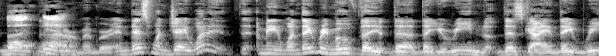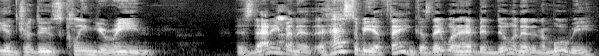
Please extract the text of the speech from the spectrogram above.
But No, yeah, I don't remember. And this one, Jay, what? Is, I mean, when they removed the the the urine, this guy, and they reintroduced clean urine, is that even? A, it has to be a thing because they wouldn't have been doing it in a movie.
